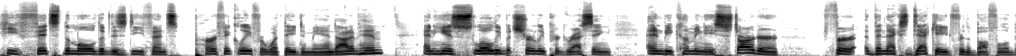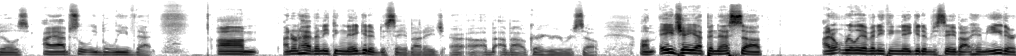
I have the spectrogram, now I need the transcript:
He fits the mold of this defense perfectly for what they demand out of him. And he is slowly but surely progressing and becoming a starter for the next decade for the Buffalo Bills. I absolutely believe that. Um, I don't have anything negative to say about AJ, uh, uh about Gregory Rousseau. Um, AJ Epenesa, I don't really have anything negative to say about him either.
